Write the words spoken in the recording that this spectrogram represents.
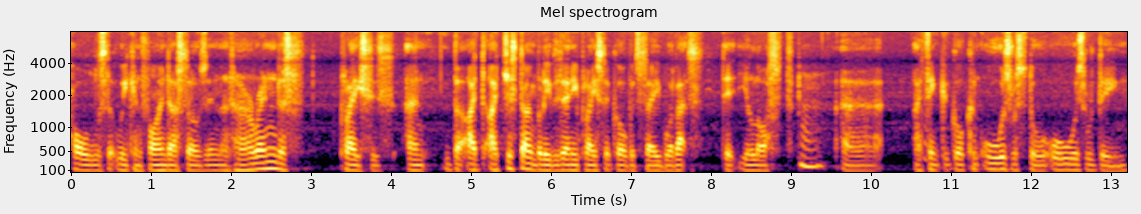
holes that we can find ourselves in, and horrendous places. And but I I just don't believe there's any place that God would say, well, that's it, you're lost. Mm. Uh, I think God can always restore, always redeem.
